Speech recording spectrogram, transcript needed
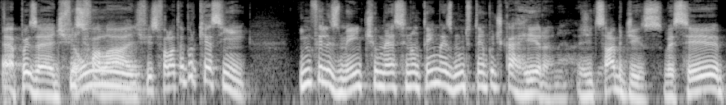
É, pois é, é difícil então... falar, é difícil falar, até porque assim, infelizmente o Messi não tem mais muito tempo de carreira, né? A gente sabe disso. Vai ser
